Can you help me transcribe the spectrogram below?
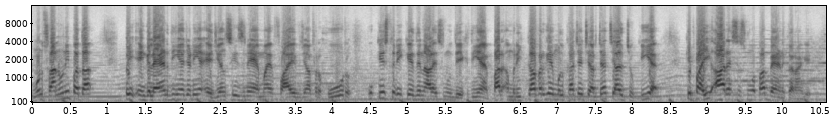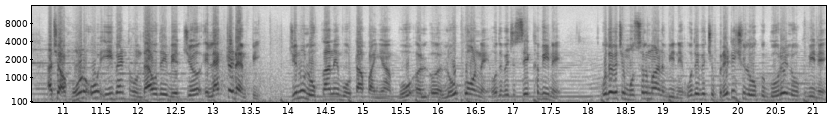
ਹੁਣ ਸਾਨੂੰ ਨਹੀਂ ਪਤਾ ਵੀ ਇੰਗਲੈਂਡ ਦੀਆਂ ਜਿਹੜੀਆਂ ਏਜੰਸੀਜ਼ ਨੇ MI5 ਜਾਂ ਫਿਰ ਹੋਰ, ਉਹ ਕਿਸ ਤਰੀਕੇ ਦੇ ਨਾਲ ਇਸ ਨੂੰ ਦੇਖਦੀਆਂ ਪਰ ਅਮਰੀਕਾ ਵਰਗੇ ਮੁਲਕਾਂ 'ਚ ਚਰਚਾ ਚੱਲ ਚੁੱਕੀ ਹੈ ਕਿ ਭਾਈ ਆਰਐਸਐਸ ਨੂੰ ਆਪਾਂ ਬੈਨ ਕਰਾਂਗੇ। ਅੱਛਾ, ਹੁਣ ਉਹ ਇਵੈਂਟ ਹੁੰਦਾ ਉਹਦੇ ਵਿੱਚ ਇਲੈਕਟਡ ਐਮਪੀ ਜਿਹਨੂੰ ਲੋਕਾਂ ਨੇ ਵੋਟਾਂ ਪਾਈਆਂ ਉਹ ਲੋਕ ਕੌਣ ਨੇ? ਉਹਦੇ ਵਿੱਚ ਸਿੱਖ ਵੀ ਨੇ, ਉਹਦੇ ਵਿੱਚ ਮੁਸਲਮਾਨ ਵੀ ਨੇ, ਉਹਦੇ ਵਿੱਚ ਬ੍ਰਿਟਿਸ਼ ਲੋਕ, ਗੋਰੇ ਲੋਕ ਵੀ ਨੇ,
